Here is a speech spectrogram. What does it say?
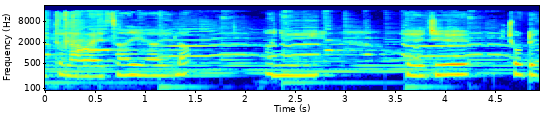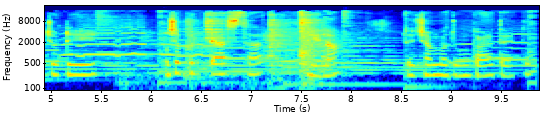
इथं लावायचा आहे याला आणि हे जे छोटे छोटे अशा पट्ट्या असतात ह्याला त्याच्यामधून काढता येतं.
